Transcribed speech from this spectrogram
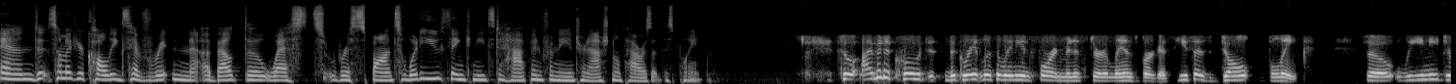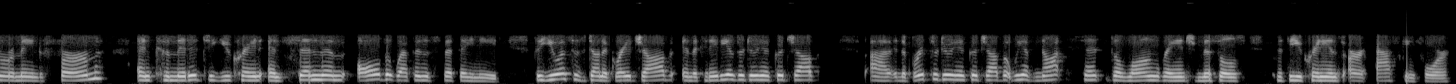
And some of your colleagues have written about the West's response. What do you think needs to happen from the international powers at this point? So I'm going to quote the great Lithuanian foreign minister Landsbergis. He says, "Don't blink." So we need to remain firm and committed to Ukraine and send them all the weapons that they need. The U.S. has done a great job, and the Canadians are doing a good job, uh, and the Brits are doing a good job, but we have not sent the long range missiles that the Ukrainians are asking for.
